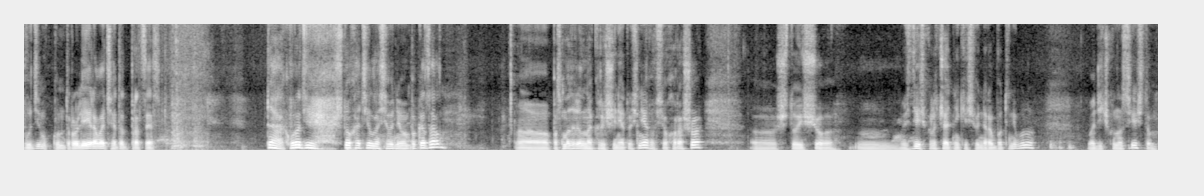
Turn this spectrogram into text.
будем контролировать этот процесс. Так, вроде что хотел на сегодня вам показал. А, посмотрел на крыше, нету снега, все хорошо. А, что еще? Здесь в крольчатнике сегодня работы не буду. Водичка у нас есть там.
